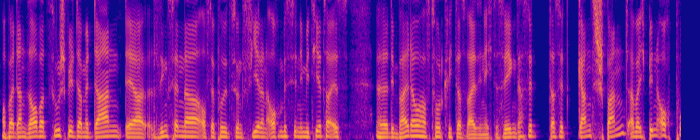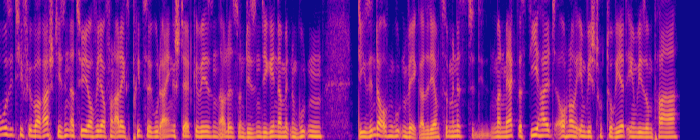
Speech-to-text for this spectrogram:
Ob er dann sauber zuspielt, damit Dan, der Linkshänder auf der Position 4 dann auch ein bisschen limitierter ist, äh, den Ball dauerhaft tot kriegt, das weiß ich nicht. Deswegen, das wird, das wird ganz spannend, aber ich bin auch positiv überrascht. Die sind natürlich auch wieder von Alex Prize gut eingestellt gewesen und alles und die sind, die gehen da mit einem guten, die sind da auf einem guten Weg. Also die haben zumindest, man merkt, dass die halt auch noch irgendwie strukturiert irgendwie so ein paar,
